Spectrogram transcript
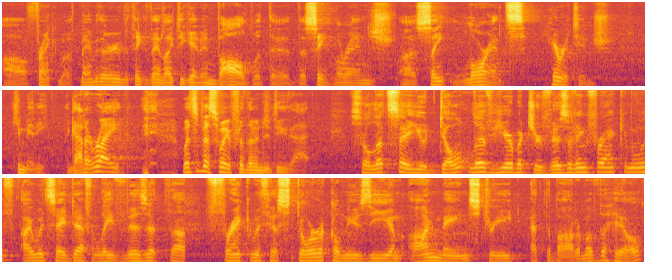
of Frankenmuth, maybe they're even thinking they'd like to get involved with the, the St. Lawrence, uh, St. Lorenz Heritage Committee. I got it right. What's the best way for them to do that? So let's say you don't live here, but you're visiting Frankenmuth. I would say definitely visit the Frankenmuth Historical Museum on Main Street at the bottom of the hill.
